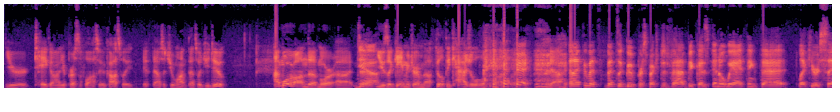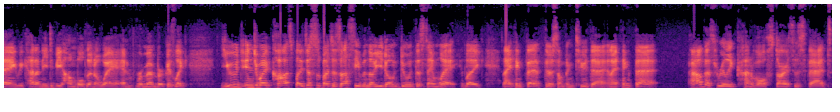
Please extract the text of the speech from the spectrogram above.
your take on your personal philosophy of cosplay. If that's what you want, that's what you do. I'm more on the more uh, to Yeah. use a gaming term, uh, filthy casual yeah. And I think that's that's a good perspective to have because in a way I think that like you were saying we kind of need to be humbled in a way and remember because like you enjoy cosplay just as much as us even though you don't do it the same way like and I think that there's something to that and I think that how this really kind of all starts is that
